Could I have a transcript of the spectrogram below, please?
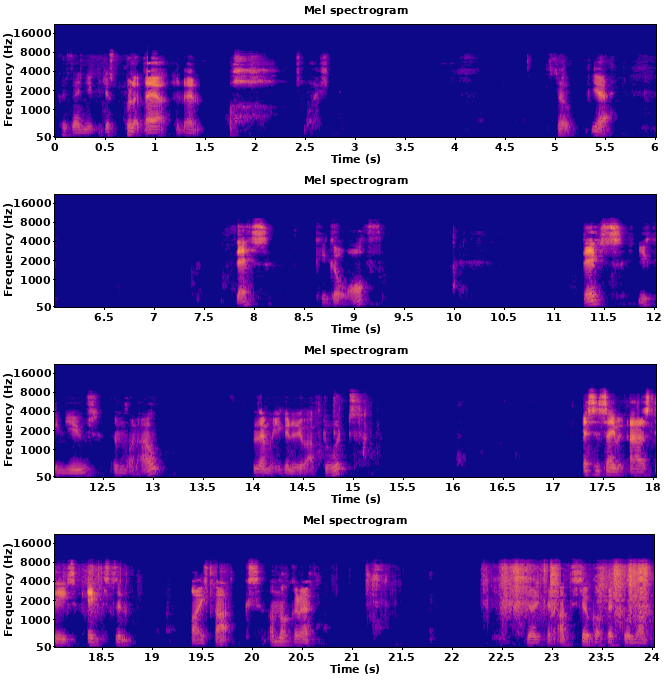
because then you can just pull it there and then, oh, it's nice. So, yeah. This can go off. This you can use and run out. And then what you're going to do afterwards. It's the same as these instant ice packs. I'm not going to I've still got this one, I've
